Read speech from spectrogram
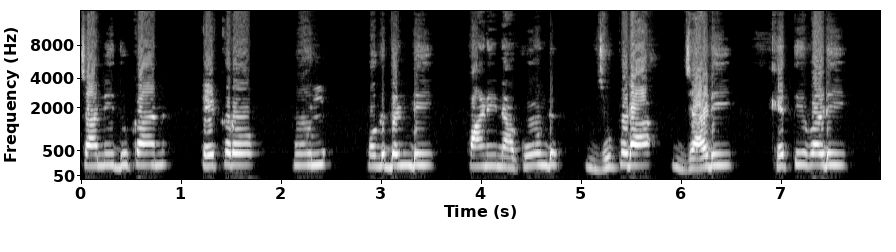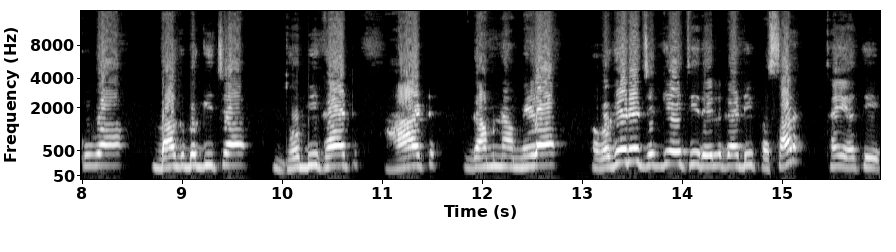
ચાની દુકાન, ટેકરો, પુલ, પગદંડી, પાણીના કુંડ, ઝૂંપડા, ઝાડી, ખેતીવાડી, કુવા, બાગ બગીચા ધોબી ઘાટ, હાટ, ગામના મેળા વગેરે જગ્યાએથી રેલગાડી પસાર થઈ હતી.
